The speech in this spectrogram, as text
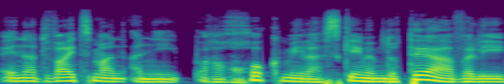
עינת ויצמן, אני רחוק מלהסכים עם עמדותיה, אבל היא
